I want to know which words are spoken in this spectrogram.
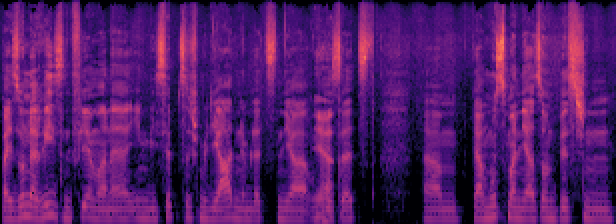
bei so einer Riesenfirma, ne, irgendwie 70 Milliarden im letzten Jahr Ja. umgesetzt. Ähm, da muss man ja so ein bisschen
